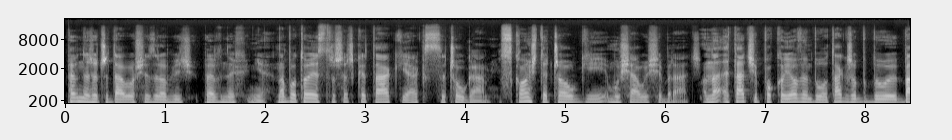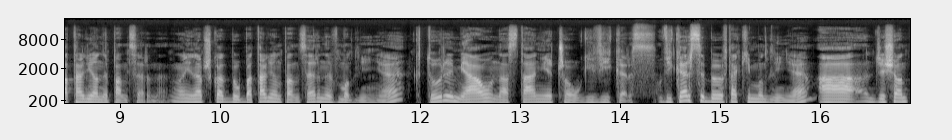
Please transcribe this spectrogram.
Pewne rzeczy dało się zrobić, pewnych nie. No bo to jest troszeczkę tak jak z czołgami. Skądś te czołgi musiały się brać. Na etacie pokojowym było tak, żeby były bataliony pancerne. No i na przykład był batalion pancerny w Modlinie, który miał na stanie czołgi Vickers. Vickersy były w takim Modlinie, a 10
